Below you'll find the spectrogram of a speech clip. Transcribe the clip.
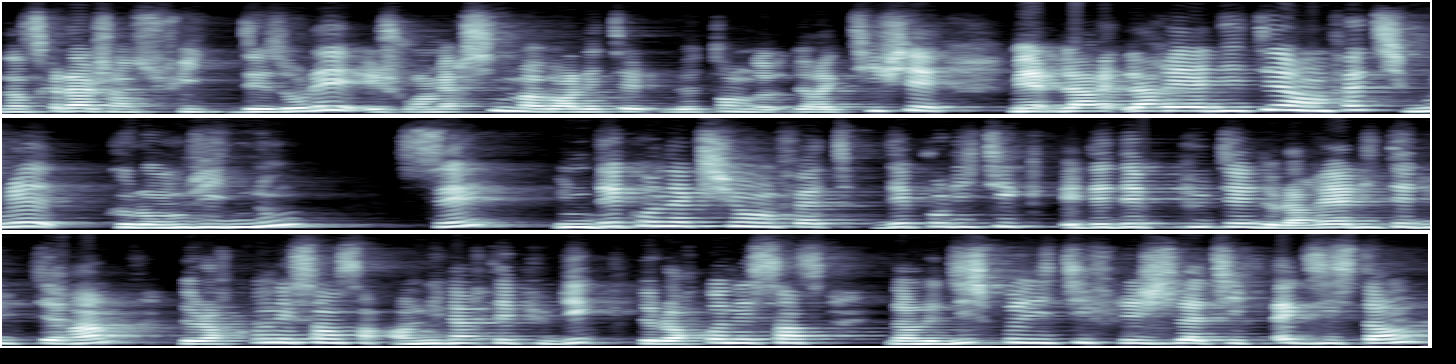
dans ce cas-là, j'en suis désolée et je vous remercie de m'avoir le temps de, de, rectifier. Mais la, la réalité, en fait, si vous voulez, que l'on vit nous, c'est une déconnexion en fait des politiques et des députés de la réalité du terrain, de leur connaissance en liberté publique, de leur connaissance dans le dispositif législatif existant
